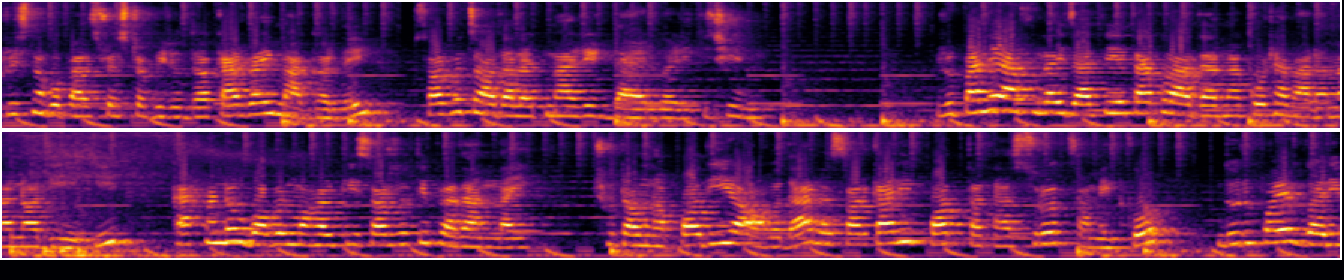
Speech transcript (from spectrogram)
कृष्ण गोपाल श्रेष्ठ विरुद्ध कारवाही माग गर्दै सर्वोच्च अदालतमा रिट दायर गरेकी छिन्। रूपाले आफूलाई जातीयताको आधारमा कोठा भाडामा नदिएकी काठमाडौँ बबल महलकी सरस्वती प्रधानलाई छुटाउन पदीय अहोदा र सरकारी पद तथा स्रोत समेतको दुरुपयोग गरी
